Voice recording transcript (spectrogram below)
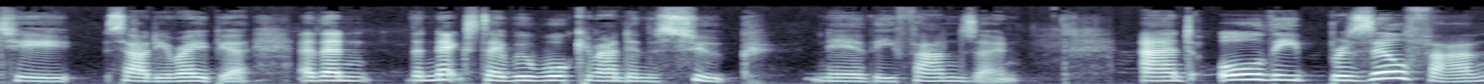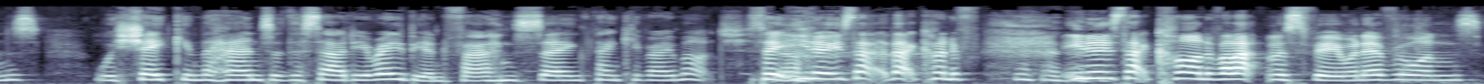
to Saudi Arabia, and then the next day we were walking around in the souk near the fan zone, and all the Brazil fans were shaking the hands of the Saudi Arabian fans, saying thank you very much. So you know, it's that that kind of, you know, it's that carnival atmosphere when everyone's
